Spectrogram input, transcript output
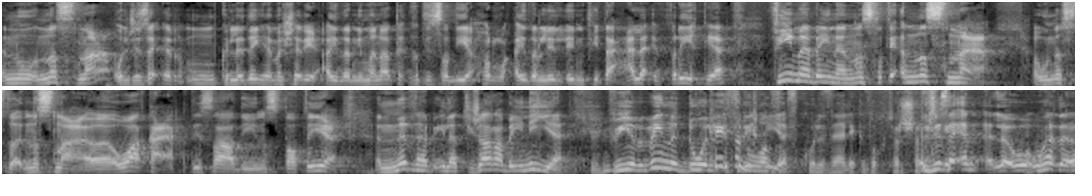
أنه نصنع والجزائر ممكن لديها مشاريع أيضا لمناطق اقتصادية حرة أيضا للانفتاح على إفريقيا فيما بيننا نستطيع أن نصنع أو نصنع آه، واقع اقتصادي نستطيع أن نذهب إلى تجارة بينية فيما بين الدول كيف الإفريقية. كيف كل ذلك دكتور شرف الجزائر وهذا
